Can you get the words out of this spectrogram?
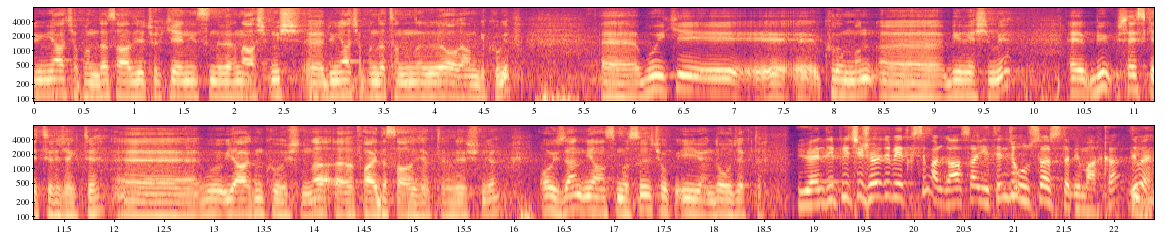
dünya çapında sadece Türkiye'nin sınırlarını aşmış, e, dünya çapında tanınırlığı olan bir kulüp. E, bu iki e, e, kurumun e, birleşimi e, büyük ses getirecektir. E, bu yardım kuruluşuna e, fayda sağlayacaktır diye düşünüyorum. O yüzden yansıması çok iyi yönde olacaktır. UNDP için şöyle de bir etkisi var. Galatasaray yeterince uluslararası da bir marka değil mi?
